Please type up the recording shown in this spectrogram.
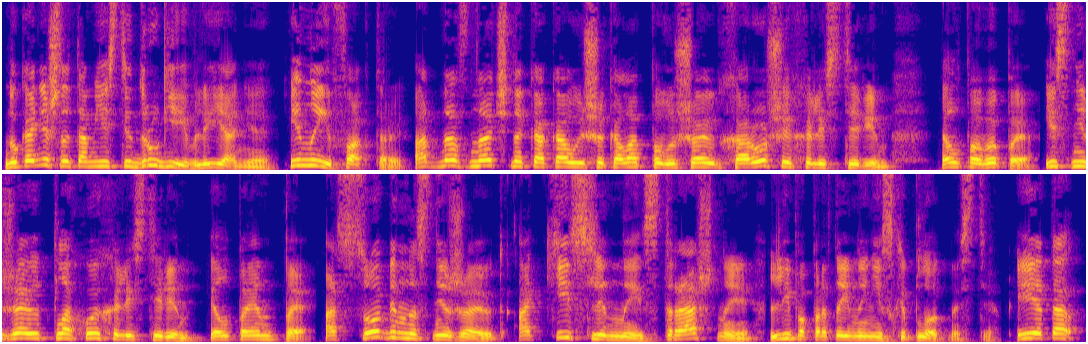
Но, конечно, там есть и другие влияния, иные факторы. Однозначно какао и шоколад повышают хороший холестерин, ЛПВП и снижают плохой холестерин, ЛПНП. Особенно снижают окисленные, страшные липопротеины низкой плотности. И это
